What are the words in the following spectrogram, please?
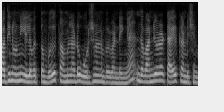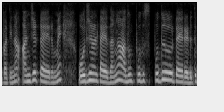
பதினொன்று எழுவத்தொம்போது தமிழ்நாடு ஒரிஜினல் நம்பர் வண்டிங்க. இந்த வண்டியோட டயர் கண்டிஷன் பார்த்தீங்கன்னா அஞ்சு டயருமே ஒரிஜினல் டயர் தாங்க. அதுவும் புது புது டயர் எடுத்து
